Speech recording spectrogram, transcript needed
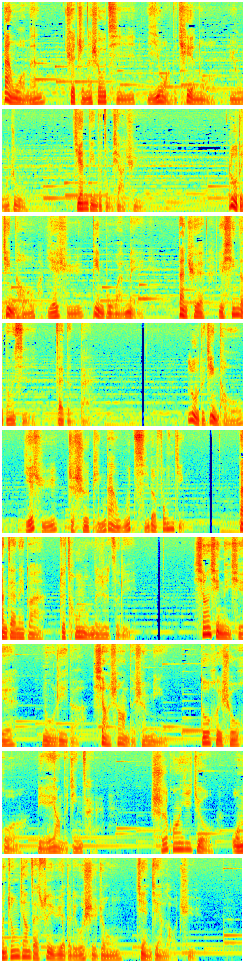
但我们却只能收起以往的怯懦与无助，坚定地走下去。路的尽头也许并不完美，但却有新的东西在等待。路的尽头也许只是平淡无奇的风景，但在那段最从容的日子里，相信那些努力的向上的生命，都会收获别样的精彩。时光依旧。我们终将在岁月的流逝中渐渐老去，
